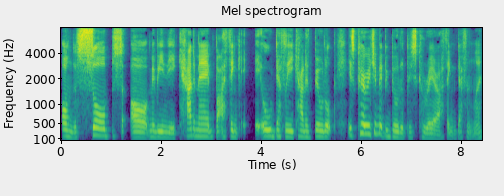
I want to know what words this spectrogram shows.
on the subs or maybe in the academy, but I think it'll definitely kind of build up his courage and maybe build up his career. I think definitely.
